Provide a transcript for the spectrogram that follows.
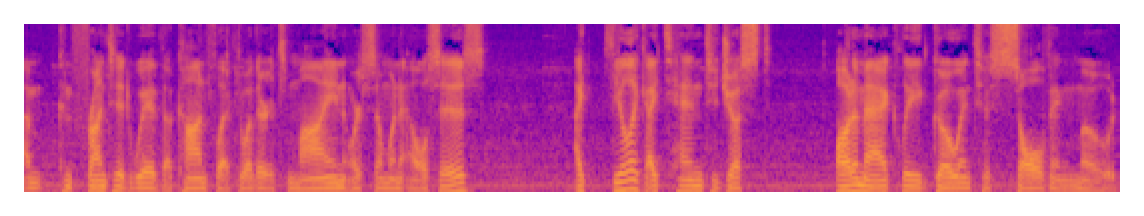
I'm confronted with a conflict, whether it's mine or someone else's, I feel like I tend to just automatically go into solving mode.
